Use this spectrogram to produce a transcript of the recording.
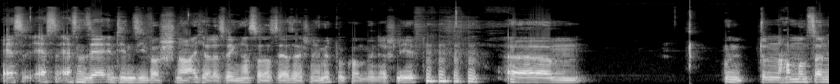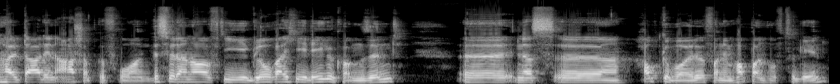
Er ist, er, ist, er ist ein sehr intensiver Schnarcher, deswegen hast du das sehr, sehr schnell mitbekommen, wenn er schläft. ähm, und dann haben wir uns dann halt da den Arsch abgefroren, bis wir dann auf die glorreiche Idee gekommen sind, äh, in das äh, Hauptgebäude von dem Hauptbahnhof zu gehen.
